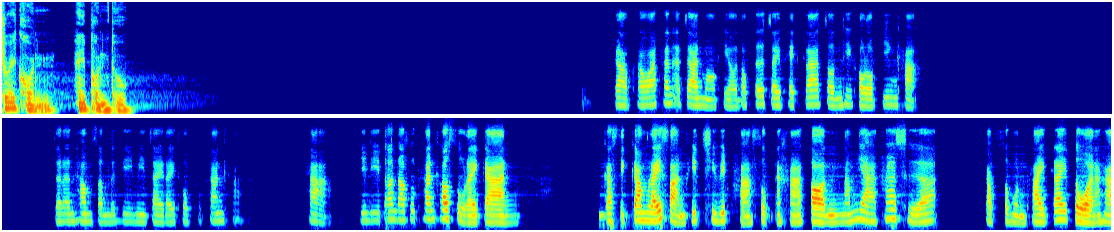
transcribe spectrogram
ช่วยคนให้พ้นทุกข์กราบคารวะท่านอาจารย์หมอเขียว ดรใจเพชรกล้าจนที่เคารพยิ่งค่ะ เจริญธรรมสำนึกดีมีใจไร้ทุกทุกท่านค่ะ ค่ะ ยินดีต้อนรับทุกท่านเข้าสู่รายการกสิกรรมไร้สารพิษชีวิตผาสุกนะคะ ตอนน้ำยาฆ่าเชื้อกับสมุนไพรใกล้ตัวนะคะ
